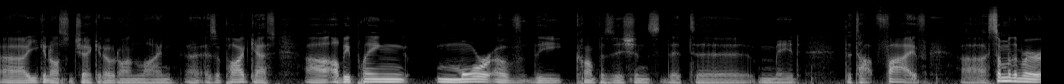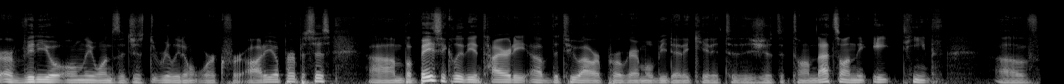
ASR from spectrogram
Uh, you can also check it out online uh, as a podcast. Uh, I'll be playing more of the compositions that uh, made the top five. Uh, some of them are, are video only ones that just really don't work for audio purposes. Um, but basically, the entirety of the two hour program will be dedicated to the Jeux de Temps. That's on the 18th of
